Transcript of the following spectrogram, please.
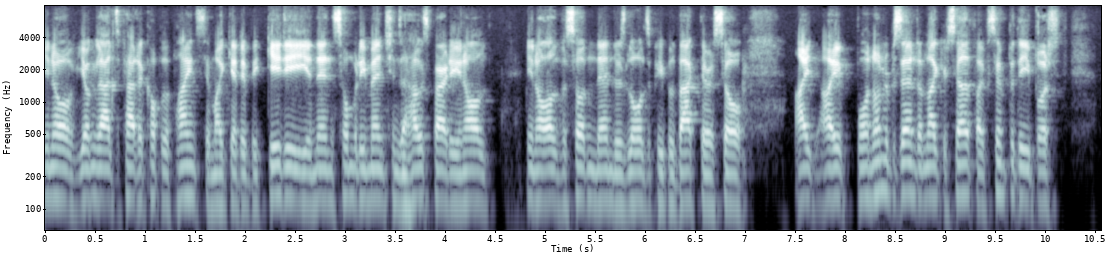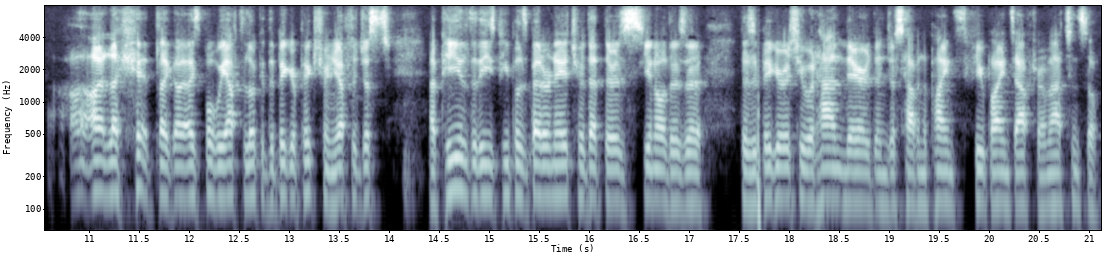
you know young lads have had a couple of pints, they might get a bit giddy and then somebody mentions a house party and all you know all of a sudden then there's loads of people back there. So I, I 100% I'm like yourself. I've sympathy, but I, like it like I suppose we have to look at the bigger picture, and you have to just appeal to these people's better nature. That there's you know there's a there's a bigger issue at hand there than just having a pints, a few pints after a match and stuff.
